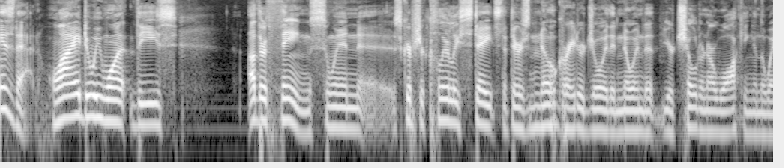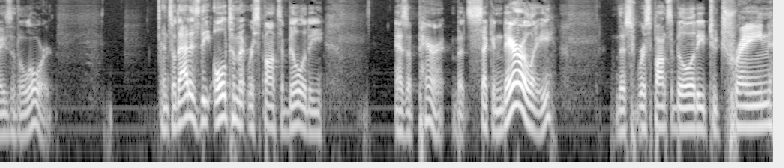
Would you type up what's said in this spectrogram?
is that? Why do we want these other things when uh, Scripture clearly states that there's no greater joy than knowing that your children are walking in the ways of the Lord? And so that is the ultimate responsibility as a parent. But secondarily, this responsibility to train,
